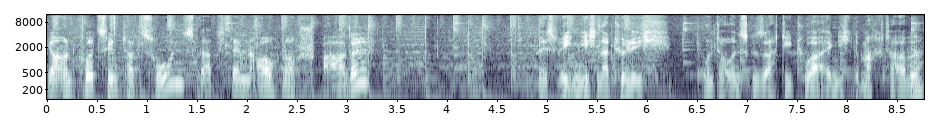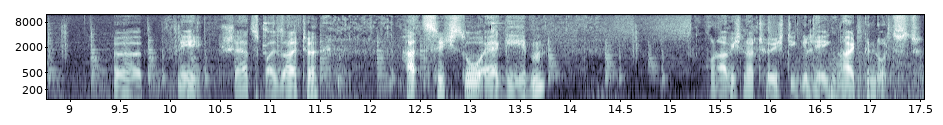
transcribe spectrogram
Ja, und kurz hinter Zons gab es denn auch noch Spargel. Weswegen ich natürlich unter uns gesagt die Tour eigentlich gemacht habe. Äh, nee, Scherz beiseite. Hat sich so ergeben. Und habe ich natürlich die Gelegenheit genutzt.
